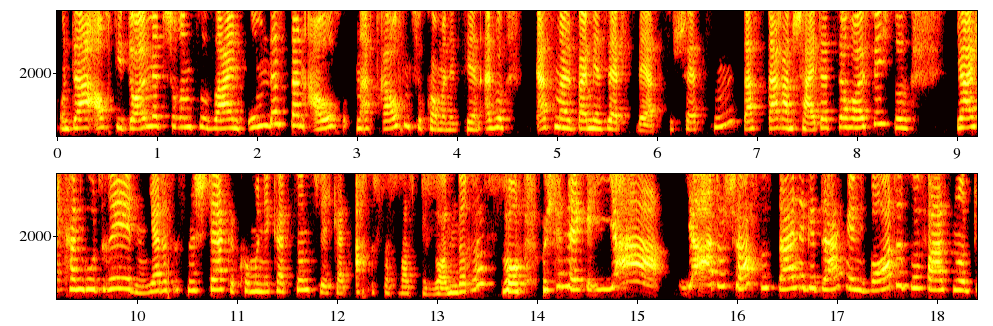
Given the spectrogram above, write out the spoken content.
Und da auch die Dolmetscherin zu sein, um das dann auch nach draußen zu kommunizieren. Also erstmal bei mir selbst wertzuschätzen umsetzen. Das, daran scheitert es ja häufig. So, ja, ich kann gut reden. Ja, das ist eine Stärke, Kommunikationsfähigkeit. Ach, ist das was Besonderes? So, wo ich dann denke, ja, ja, du schaffst es, deine Gedanken in Worte zu fassen und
